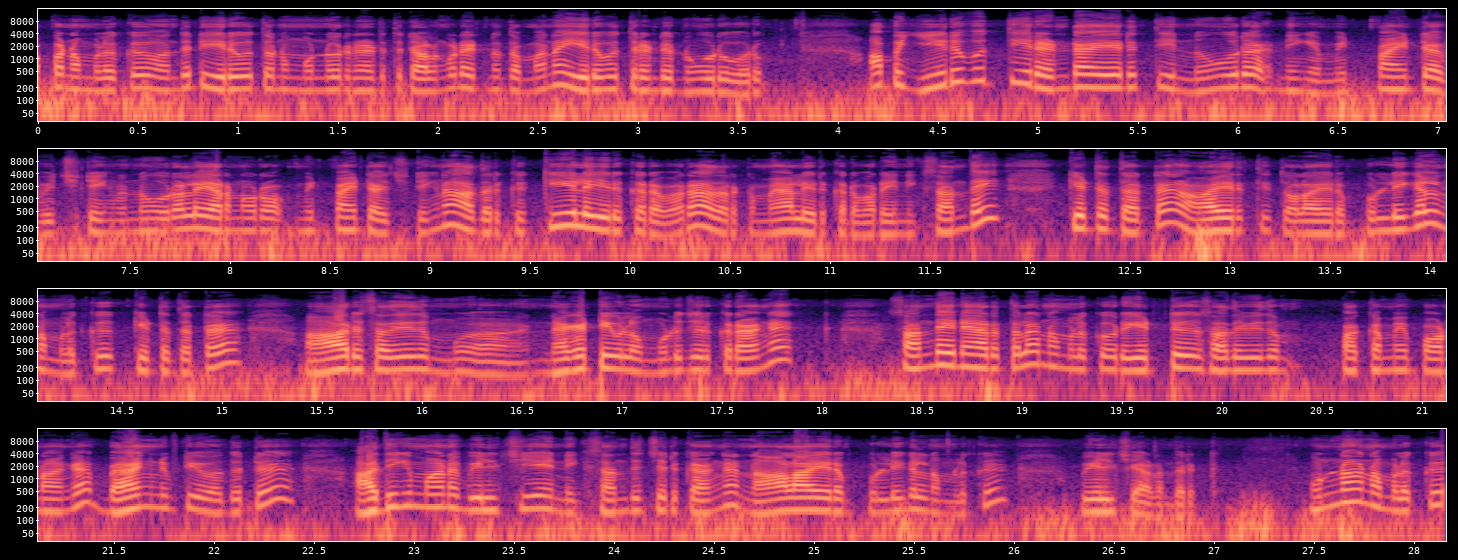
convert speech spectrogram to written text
அப்போ நம்மளுக்கு வந்துட்டு இருபத்தொன்று முந்நூறுன்னு எடுத்துட்டாலும் கூட எட்நூற்றம்பதுனா இருபத்தி ரெண்டு நூறு வரும். அப்போ இருபத்தி ரெண்டாயிரத்தி நூறை நீங்கள் மிட் பாயிண்ட்டாக வச்சுட்டிங்கன்னா நூறில் இரநூறு மிட் பாயிண்ட்டாக வச்சுட்டிங்கன்னா அதற்கு கீழே இருக்கிற வரை அதற்கு மேலே இருக்கிற வரை இன்றைக்கி சந்தை கிட்டத்தட்ட ஆயிரத்தி தொள்ளாயிரம் புள்ளிகள் நம்மளுக்கு கிட்டத்தட்ட ஆறு சதவீதம் நெகட்டிவில் முடிஞ்சிருக்கிறாங்க. சந்தை நேரத்தில் நம்மளுக்கு ஒரு எட்டு சதவீதம் பக்கமே போனாங்க. பேங்க் நிஃப்டி வந்துட்டு அதிகமான வீழ்ச்சியை இன்றைக்கி சந்திச்சிருக்காங்க. நாலாயிரம் புள்ளிகள் நம்மளுக்கு வீழ்ச்சி அடைந்திருக்கு இன்னும் நம்மளுக்கு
